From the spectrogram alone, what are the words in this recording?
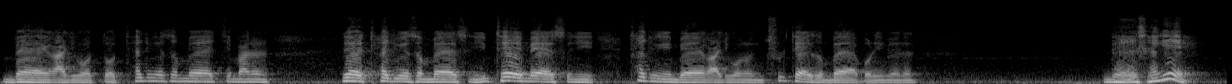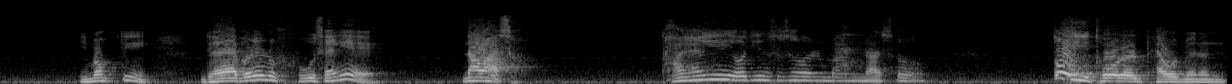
매 가지고 또 태중에서 매했지만은 내 태중에서 매했으니 입태에 매했으니 태중이 매 가지고는 출태에서 매 버리면은 내 생에 이 몸뚱이 내버리는 후생에 나와서 다행히 여진 스승을 만나서 또 이 도를 배우면은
